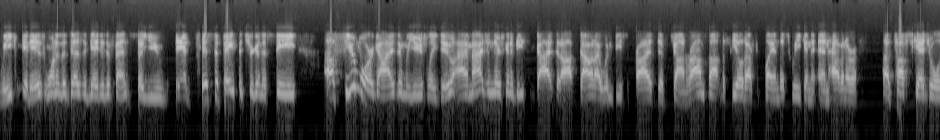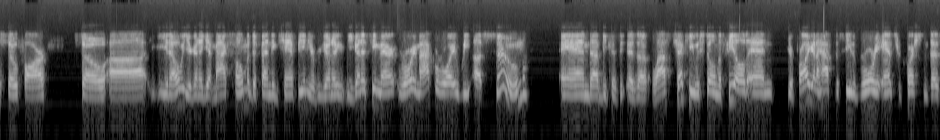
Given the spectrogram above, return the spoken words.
week. It is one of the designated events, so you anticipate that you're going to see a few more guys than we usually do. I imagine there's going to be some guys that opt out. I wouldn't be surprised if Jon Rahm's not in the field after playing this week and, and having a, a tough schedule so far. So uh, you know you're going to get Max Homa, defending champion. You're going to you're going to see Mar- Rory McIlroy. We assume, and uh, because as a last check, he was still in the field, and you're probably going to have to see Rory answer questions as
